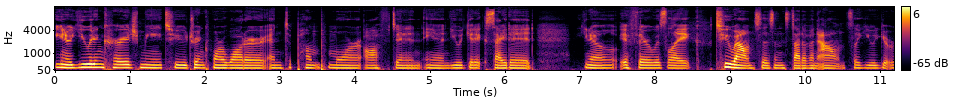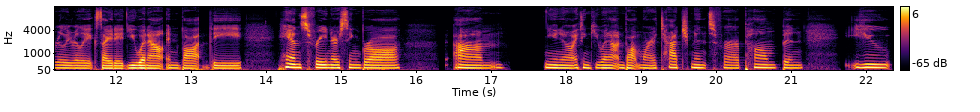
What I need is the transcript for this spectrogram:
you know, you would encourage me to drink more water and to pump more often, and you would get excited. You know, if there was like two ounces instead of an ounce, like you would get really really excited. You went out and bought the hands free nursing bra um, you know, I think you went out and bought more attachments for our pump and you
